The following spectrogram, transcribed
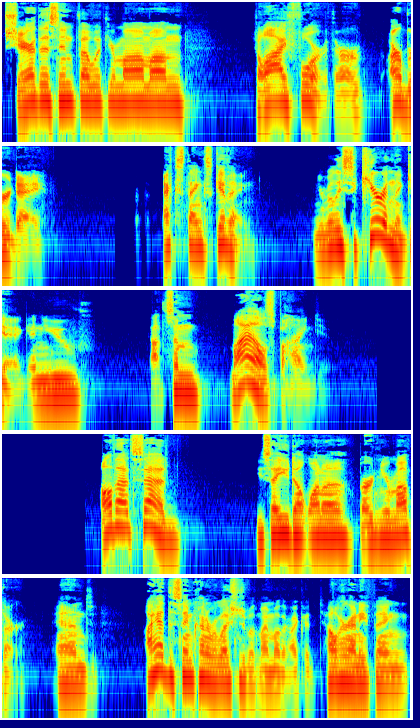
Share this info with your mom on July 4th or Arbor Day, next Thanksgiving. You're really secure in the gig and you've got some miles behind you. All that said, you say you don't want to burden your mother. And I had the same kind of relationship with my mother. I could tell her anything,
